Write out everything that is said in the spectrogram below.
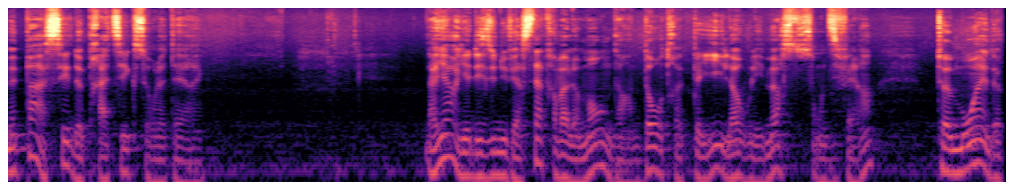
mais pas assez de pratique sur le terrain. D'ailleurs, il y a des universités à travers le monde, dans d'autres pays, là où les mœurs sont différents, tu moins de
